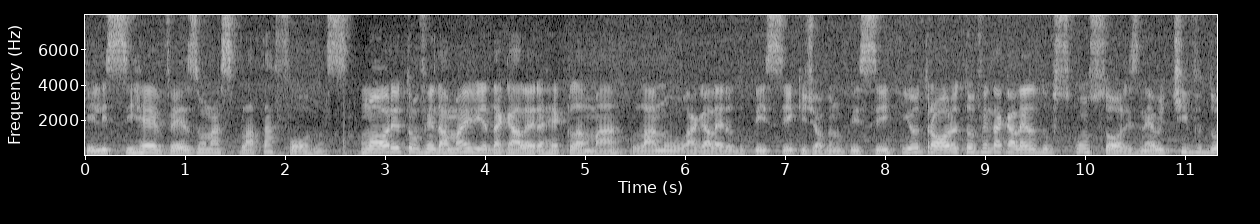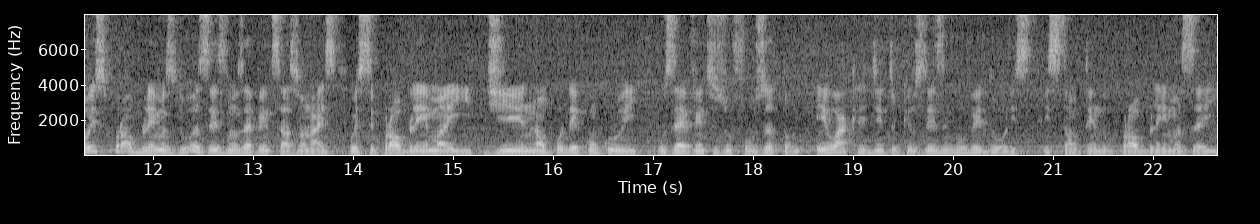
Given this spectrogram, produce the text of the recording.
eles se revezam nas plataformas. Uma hora eu tô vendo a maioria da galera reclamar lá no a galera do PC que joga no PC e outra hora eu tô vendo a galera dos consoles, né? Eu tive dois problemas duas vezes nos eventos sazonais com esse problema aí de não poder concluir os eventos do Forza Tom. Eu acredito que os desenvolvedores estão tendo problemas aí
